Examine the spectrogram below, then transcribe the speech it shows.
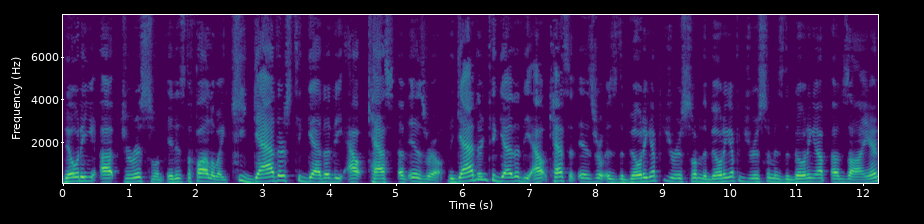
building up Jerusalem? It is the following. He gathers together the outcasts of Israel. The gathering together the outcasts of Israel is the building up of Jerusalem. The building up of Jerusalem is the building up of Zion.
